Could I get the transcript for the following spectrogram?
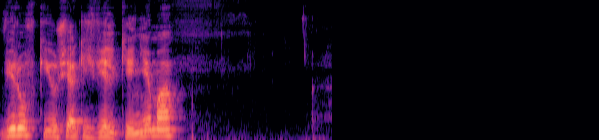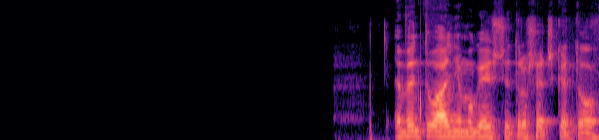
Wirówki już jakieś wielkie nie ma. Ewentualnie mogę jeszcze troszeczkę to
